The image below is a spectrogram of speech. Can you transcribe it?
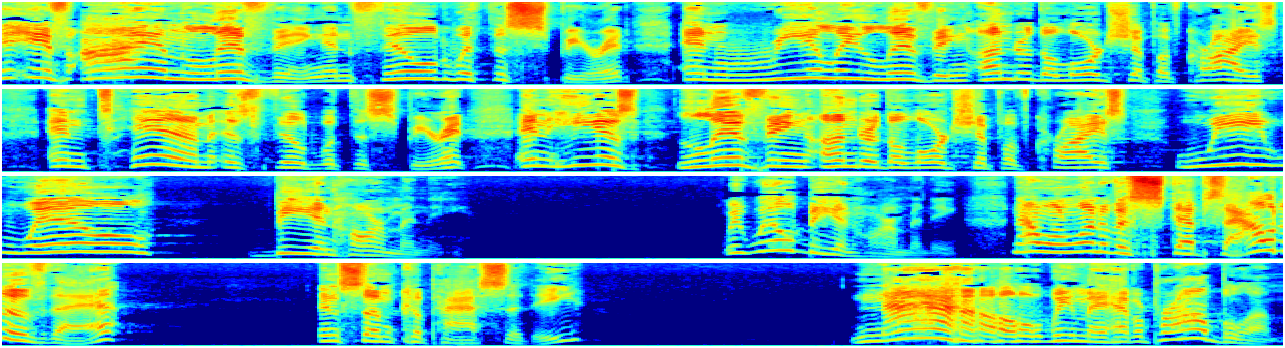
If I am living and filled with the Spirit and really living under the Lordship of Christ, and Tim is filled with the Spirit and he is living under the Lordship of Christ, we will be in harmony. We will be in harmony. Now, when one of us steps out of that in some capacity, now we may have a problem.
